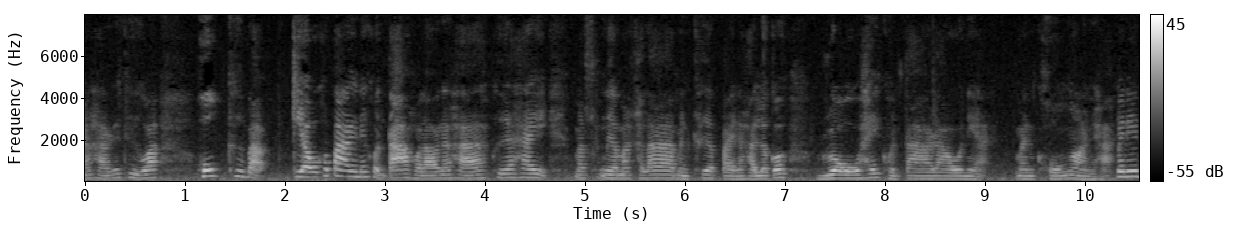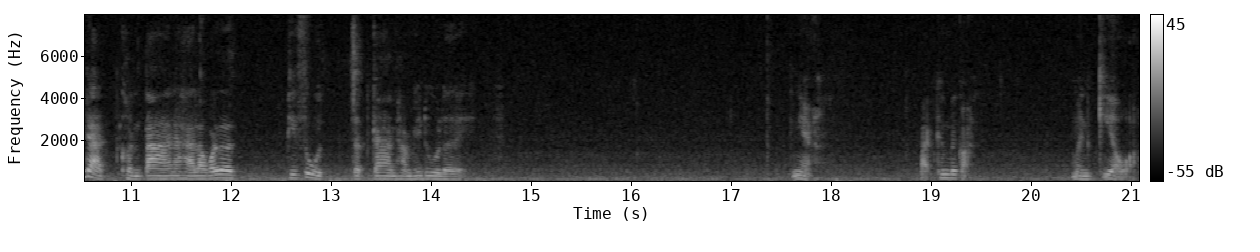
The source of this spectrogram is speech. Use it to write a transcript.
นะคะ ก็คือว่าฮุกคือแบบเกี่ยวเข้าไปในขนตาของเรานะคะ เพื่อให้เนื้อมาคาร่ามันเคลือบไปนะคะ แล้วก็โรลให้ขนตาเราเนี่ย มันโค้งงอนค่ะ ไม่ได้ดัดขนตานะคะ เราก็จะพิสูจน์จัดการทำให้ดูเลย เนี่ย ปัดขึ้นไปก่อน เหมือนเกี่ยวอะ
